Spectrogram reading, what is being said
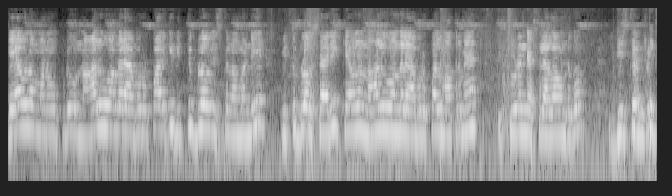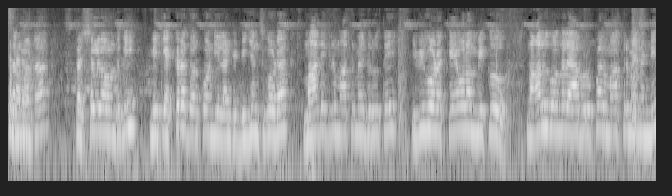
కేవలం మనం ఇప్పుడు నాలుగు వందల యాభై రూపాయలకి విత్ బ్లౌజ్ ఇస్తున్నామండి. విత్ బ్లౌజ్ శారీ కేవలం నాలుగు వందల యాభై రూపాయలు మాత్రమే. చూడండి అసలు ఎలా ఉంటుందో. డిజిటల్ ప్రింట్స్ అనమాట స్పెషల్గా ఉంటుంది. మీకు ఎక్కడ దొరకండి ఇలాంటి డిజైన్స్ కూడా. మా దగ్గర మాత్రమే దొరుకుతాయి. ఇవి కూడా కేవలం మీకు నాలుగు వందల యాభై రూపాయలు మాత్రమేనండి.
